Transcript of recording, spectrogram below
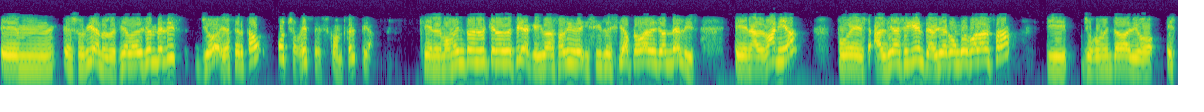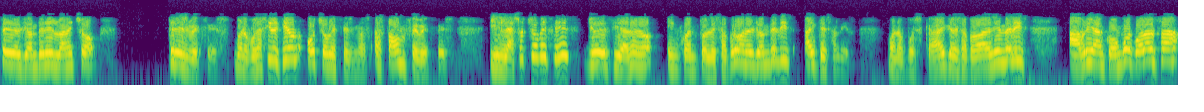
Eh, en su día nos decía la de John Delis, yo he acertado ocho veces con Celtia. Que en el momento en el que nos decía que iba a salir y si les iba a probar el John Delis en Albania, pues al día siguiente habría con huevo al alza y yo comentaba, digo, este del John Delis lo han hecho tres veces. Bueno, pues así lo hicieron ocho veces más, hasta once veces. Y en las ocho veces yo decía, no, no, en cuanto les aprueban el John Delis hay que salir. Bueno, pues cada vez que les aprobaban el John Delis, abrían con hueco al alza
